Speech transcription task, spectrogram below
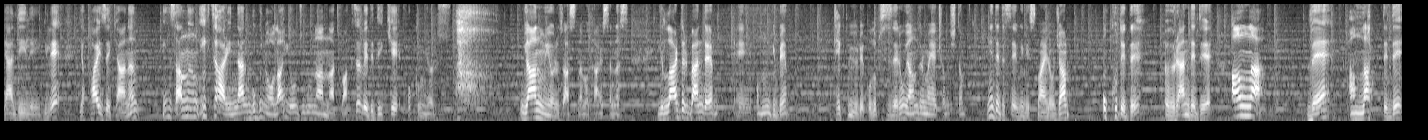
geldiğiyle ilgili yapay zekanın insanlığın ilk tarihinden bugüne olan yolculuğunu anlatmaktı ve dedi ki okumuyoruz. Uyanmıyoruz aslına bakarsanız. Yıllardır ben de e, onun gibi tek bir yürek olup sizleri uyandırmaya çalıştım. Ne dedi sevgili İsmail Hocam? Oku dedi, öğren dedi, anla ve anlat dedi,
